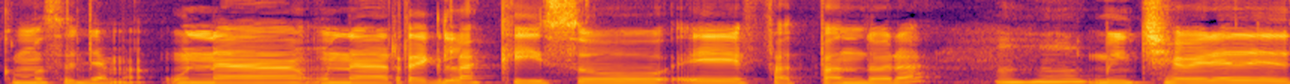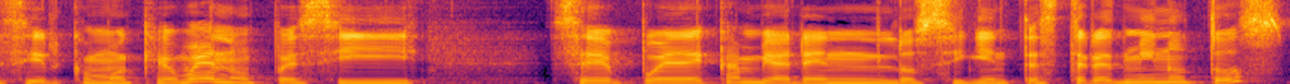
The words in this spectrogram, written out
¿cómo se llama? Una, una regla que hizo eh, Fat Pandora, muy chévere de decir como que, bueno, pues si se puede cambiar en los siguientes tres minutos,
